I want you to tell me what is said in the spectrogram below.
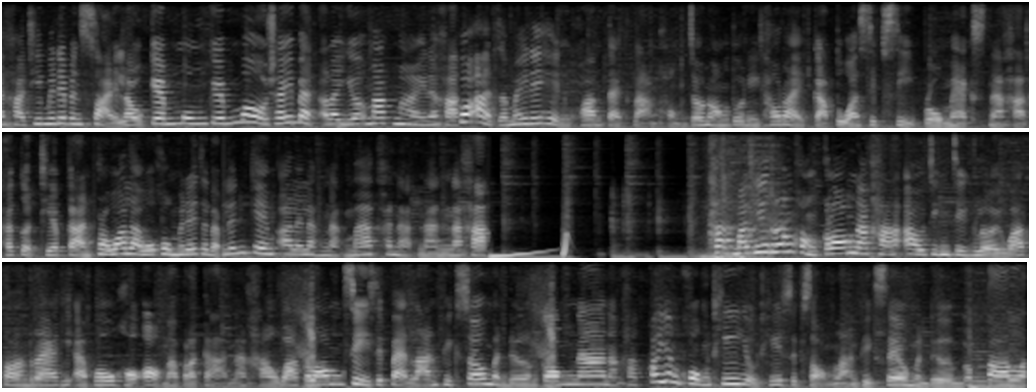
นะคะ ที่ไม่ได้เป็นสายเหล่าเกมมงเกมเมอร์ใช้แบตอะไรเยอะมากมายนะคะ ก็อาจจะไม่ได้เห็นความแตกต่างของเจ้าน้องตัวนี้เท่าไหร่กับตัว 14 Pro Max นะคะ ถ้าเกิดเทียบกัน เพราะว่าเราก็คงไม่ได้จะแบบเล่นเกมอะไรหนักๆมากขนาดนั้นนะคะ ถัดมาที่เรื่องของกล้องนะคะ เอาจริง ๆ เลยว่าตอนแรกที่ Apple เขาออกมาประกาศนะคะ ว่ากล้อง 48 ล้านพิกเซลเหมือนเดิมกล้องหน้านะคะ ก็ยังคงที่อยู่ที่ 12 ล้านพิกเซลเหมือนเดิมกับตาไหล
